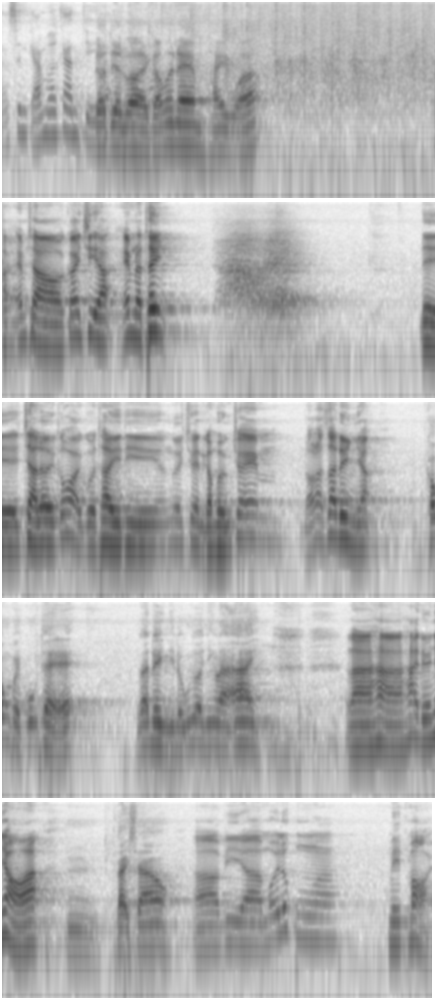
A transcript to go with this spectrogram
À, xin cảm ơn các anh chị rất tuyệt vời cảm ơn em hay quá. À, em chào các anh chị ạ, em là Thịnh. Để trả lời câu hỏi của thầy thì người truyền cảm hứng cho em đó là gia đình ạ. không phải cụ thể gia đình thì đúng rồi nhưng là ai Là hà- hai đứa nhỏ ạ. ừ. tại sao À, vì à, mỗi lúc à, mệt mỏi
